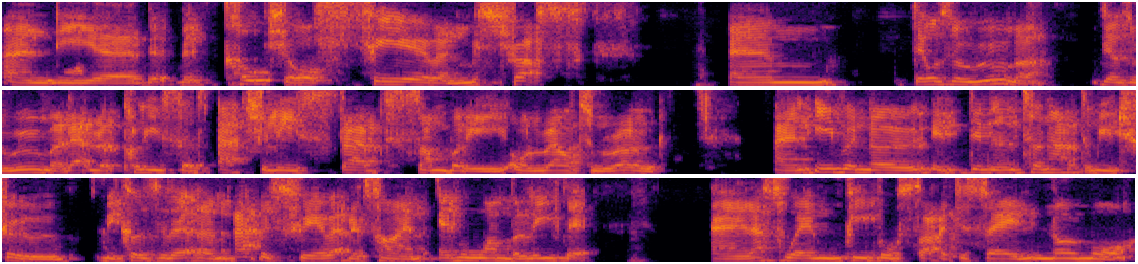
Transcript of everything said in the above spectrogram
and the, uh, the, the culture of fear and mistrust. Um, there was a rumor. There was a rumor that the police had actually stabbed somebody on Railton Road. And even though it didn't turn out to be true, because of the um, atmosphere at the time, everyone believed it. And that's when people started to say, no more.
